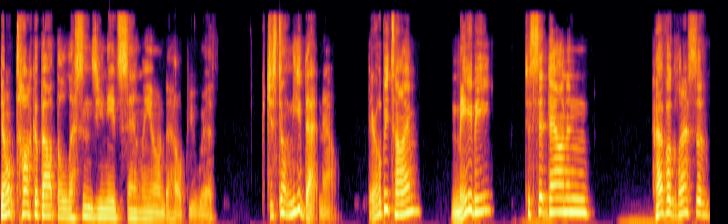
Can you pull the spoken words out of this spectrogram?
Don't talk about the lessons you need San'laeon to help you with. You just don't need that now. There'll be time, maybe, to sit down and have a glass of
